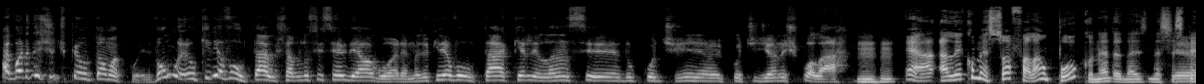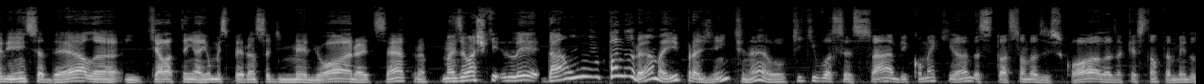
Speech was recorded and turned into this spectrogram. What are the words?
Agora, deixa eu te perguntar uma coisa. Vamos, eu queria voltar, Gustavo, não sei se é o ideal agora, mas eu queria voltar àquele lance do cotidiano, cotidiano escolar. Uhum. É, a Lê começou a falar um pouco, né, da, dessa é. experiência dela, e que ela tem aí uma esperança de melhora, etc. Mas eu acho que, Lê, dá um panorama aí pra gente, né? O que que você sabe, como é que anda a situação das escolas, a questão também do,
